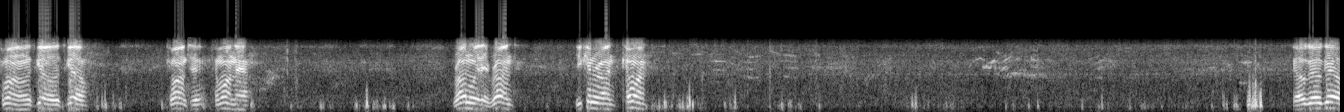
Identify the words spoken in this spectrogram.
Come on, let's go, let's go. Come on, Tim. Come on now. Run with it, run. You can run. Come on. Go, go, go.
